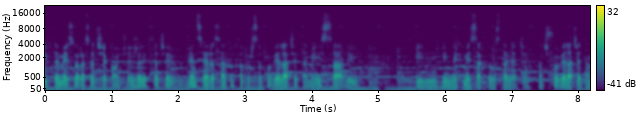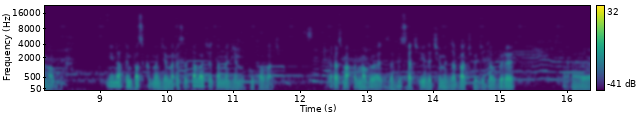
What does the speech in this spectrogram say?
i w tym miejscu reset się kończy. Jeżeli chcecie więcej resetów, to po prostu powielacie te miejsca i, i w innych miejscach to ustawiacie. Znaczy powielacie ten obiekt. I na tym pasku będziemy resetować, a tam będziemy kupować. Teraz mapę mogę zapisać i lecimy zobaczyć do gry, e,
